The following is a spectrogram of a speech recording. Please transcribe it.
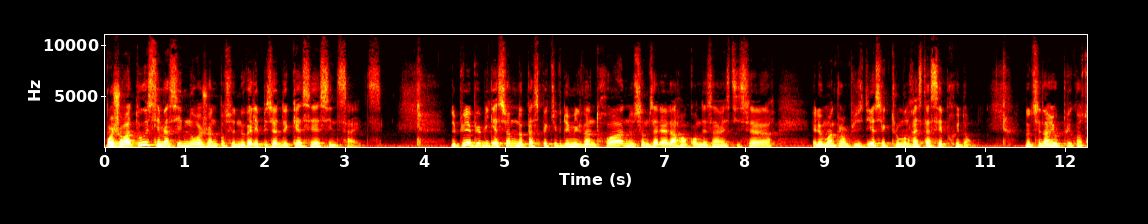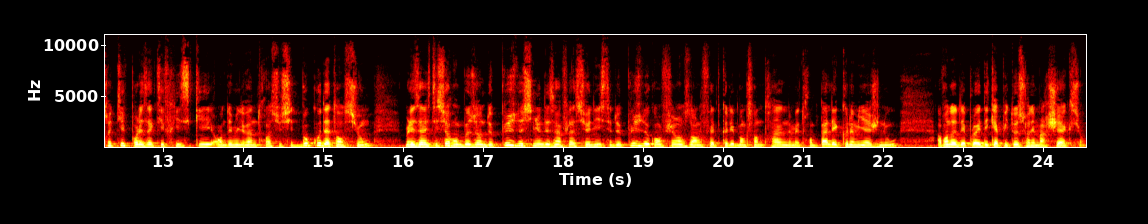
Bonjour à tous et merci de nous rejoindre pour ce nouvel épisode de KCS Insights. Depuis la publication de nos perspectives 2023, nous sommes allés à la rencontre des investisseurs et le moins que l'on puisse dire, c'est que tout le monde reste assez prudent. Notre scénario plus constructif pour les actifs risqués en 2023 suscite beaucoup d'attention, mais les investisseurs ont besoin de plus de signaux désinflationnistes et de plus de confiance dans le fait que les banques centrales ne mettront pas l'économie à genoux avant de déployer des capitaux sur les marchés actions.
